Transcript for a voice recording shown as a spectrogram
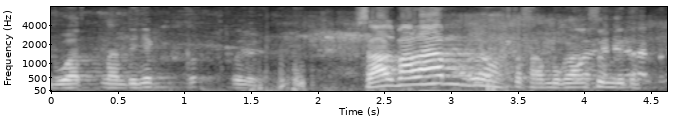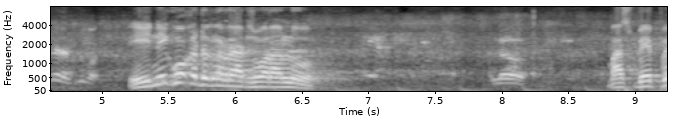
buat nantinya? ke- oh iya. Selamat malam. Wah, tersambung langsung kita. Ini gua kedengeran suara lu. Halo, Mas BP.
